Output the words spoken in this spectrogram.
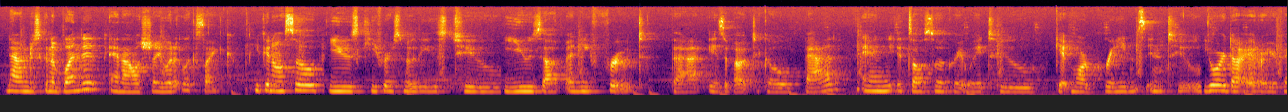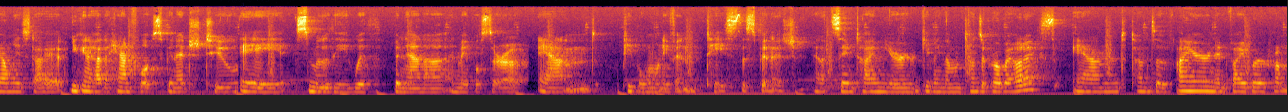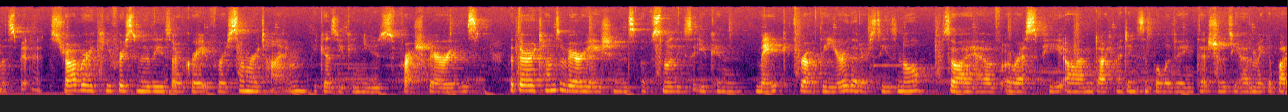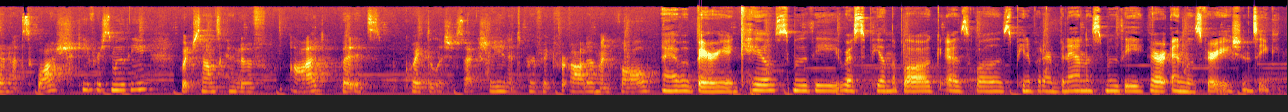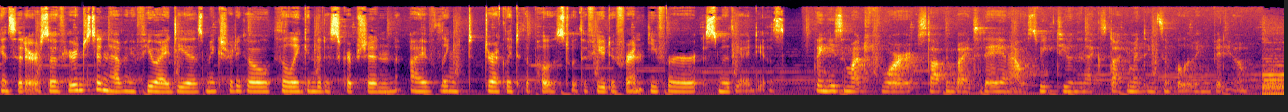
Now I'm just gonna blend it and I'll show you what it looks like. You can also use kefir smoothies to use up any fruit that is about to go bad. And it's also a great way to get more greens into your diet or your family's diet. You can add a handful of spinach to a smoothie with banana and maple syrup and people won't even taste the spinach. And at the same time, you're giving them tons of probiotics and tons of iron and fiber from the spinach. Strawberry kefir smoothies are great for summertime because you can use fresh berries, but there are tons of variations of smoothies that you can make throughout the year that are seasonal. So I have a recipe on Documenting Simple Living that shows you how to make a butternut squash kefir smoothie, which sounds kind of odd, but it's quite delicious actually and it's perfect for autumn and fall. I have a berry and kale smoothie recipe on the blog as well as peanut butter and banana smoothie. There are endless variations that you can consider. So if you're interested in having a few ideas, make sure to go to the link in the description. I've linked directly to the post with a few different kefir smoothie ideas. Thank you so much for stopping by today and I will speak to you in the next Documenting Simple Living video.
